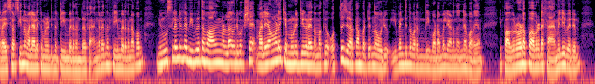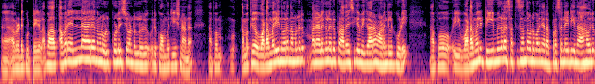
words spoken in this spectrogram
ക്രൈസ്റ്റർച്ചിൽ നിന്ന് മലയാള കമ്മ്യൂണിറ്റിയിൽ നിന്ന് ടീം വരുന്നുണ്ട്. ഫാങ്കറിൽ നിന്ന് ടീം വരുന്നുണ്ട്. അപ്പം ന്യൂസിലൻഡിന്റെ വിവിധ ഭാഗങ്ങളിലുള്ള ഒരുപക്ഷെ മലയാളി കമ്മ്യൂണിറ്റികളെ നമുക്ക് ഒത്തുചേർക്കാൻ പറ്റുന്ന ഒരു ഇവന്റ് എന്ന് പറയുന്നത് ഈ വടംവലിയാണെന്ന് തന്നെ പറയാം. ഇപ്പോൾ അവരോടൊപ്പം അവരുടെ ഫാമിലി വരും അവരുടെ കുട്ടികൾ. അപ്പോൾ അവരെല്ലാവരെയും നമ്മൾ ഉൾക്കൊള്ളിച്ചുകൊണ്ടുള്ള ഒരു കോമ്പറ്റീഷനാണ് അപ്പം നമുക്ക് വടംവലി എന്ന് പറയുന്നത് നമ്മളൊരു മലയാളികളുടെ ഒരു പ്രാദേശിക വികാരമാണെങ്കിൽ കൂടി അപ്പോൾ ഈ വടംവലി ടീമുകളെ സത്യസന്ധമോട് പറഞ്ഞ് റെപ്രസെന്റേറ്റ് ചെയ്യുന്ന ആ ഒരു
